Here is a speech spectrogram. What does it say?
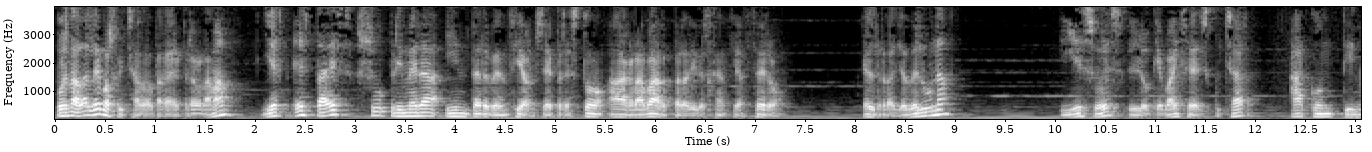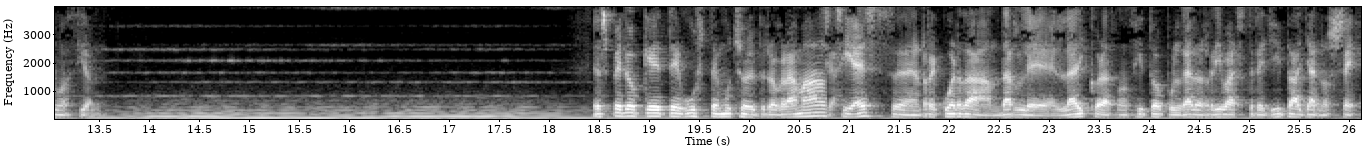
pues nada, le hemos fichado para el programa. Y esta es su primera intervención. Se prestó a grabar para Divergencia Cero el rayo de luna y eso es lo que vais a escuchar a continuación. Espero que te guste mucho el programa. Si así es, eh, recuerda darle like, corazoncito, pulgar arriba, estrellita, ya no sé,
